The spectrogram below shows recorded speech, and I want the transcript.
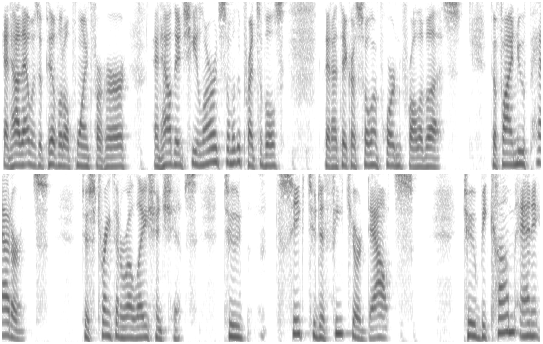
and how that was a pivotal point for her and how then she learned some of the principles that I think are so important for all of us to find new patterns, to strengthen relationships, to seek to defeat your doubts, to become an,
